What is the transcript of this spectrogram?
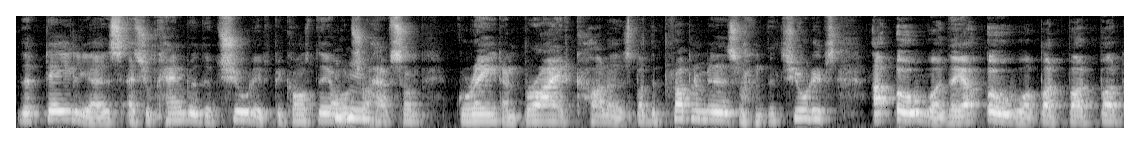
the dahlias as you can with the tulips because they also have some great and bright colors but the problem is when the tulips are over they are over but but but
